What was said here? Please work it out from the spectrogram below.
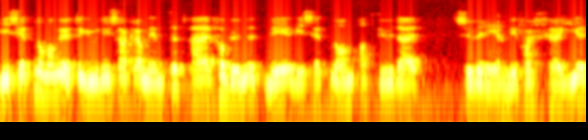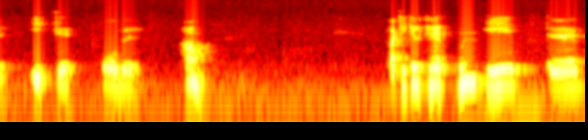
vissheten om å møte Gud i sakramentet, er forbundet med vissheten om at Gud er suveren. Vi forføyer ikke over ham. Artikkel 13 i eh,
